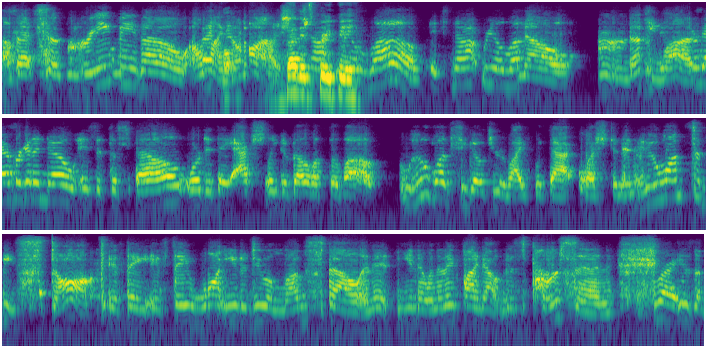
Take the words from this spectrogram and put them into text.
Oh, that's so creepy though. Oh my gosh. That is It's not creepy. Real love. It's not real love. no. Mm-mm, that's You- lust. You're never going to know is it the spell or did they actually develop the love? Who wants to go through life with that question? And who wants to be stalked if they if they want you to do a love spell and it you know and then they find out this person right, is a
